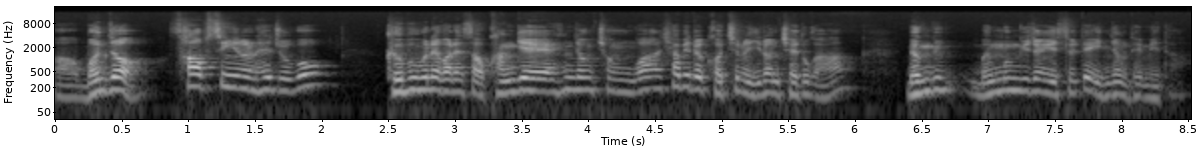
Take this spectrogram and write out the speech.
어, 먼저 사업 승인을 해주고 그 부분에 관해서 관계 행정청과 협의를 거치는 이런 제도가 명문, 명문 규정이 있을 때 인정됩니다.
